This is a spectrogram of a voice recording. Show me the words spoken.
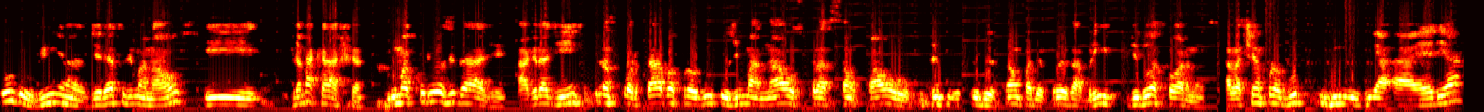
tudo vinha direto de Manaus e já na caixa. Uma curiosidade: a Gradiente transportava produtos de Manaus para São Paulo, tempo de distribuição, para depois abrir, de duas formas. Ela tinha produtos via aérea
